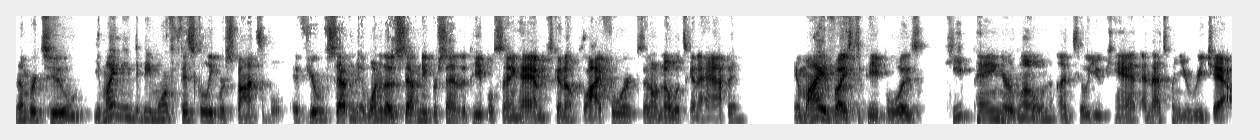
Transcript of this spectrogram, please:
Number two, you might need to be more fiscally responsible. If you're seven, one of those seventy percent of the people saying, "Hey, I'm just going to apply for it because I don't know what's going to happen," you know, my advice to people is keep paying your loan until you can't, and that's when you reach out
